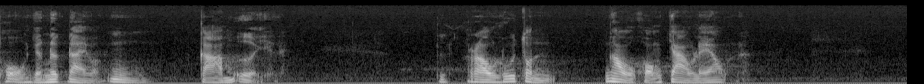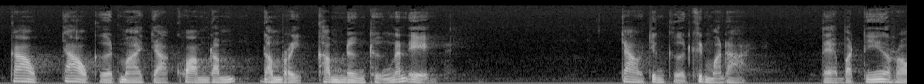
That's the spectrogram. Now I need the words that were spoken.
พระองค์ยังนึกได้ว่า อืกามเอ่ยเรารู้ต้น เง่าของเจ้าแล้วก้าวเจ้าเกิดมาจากความดำดำริคำหนึ่งถึงนั่นเอง เจ้าจึงเกิดขึ้นมาได้ แต่บัดนี้เรา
